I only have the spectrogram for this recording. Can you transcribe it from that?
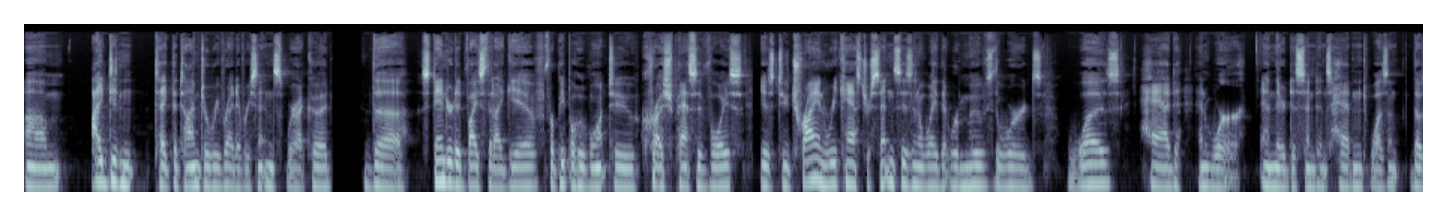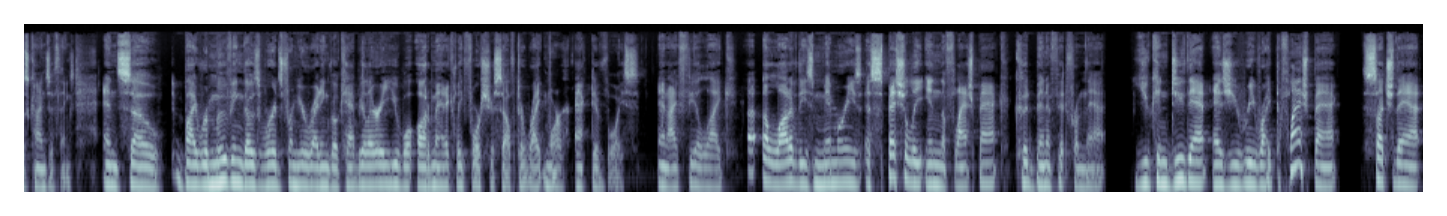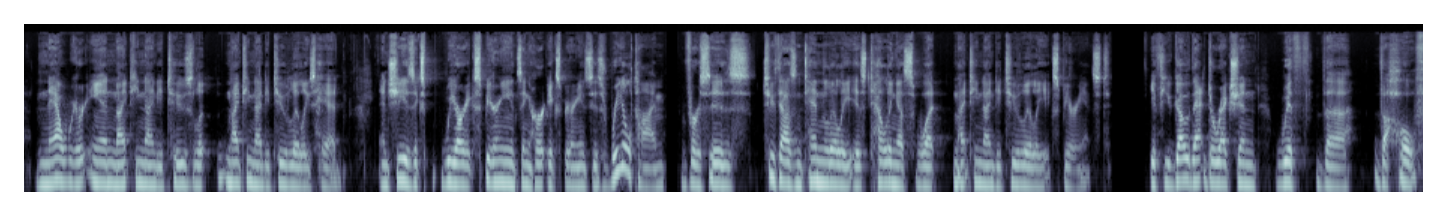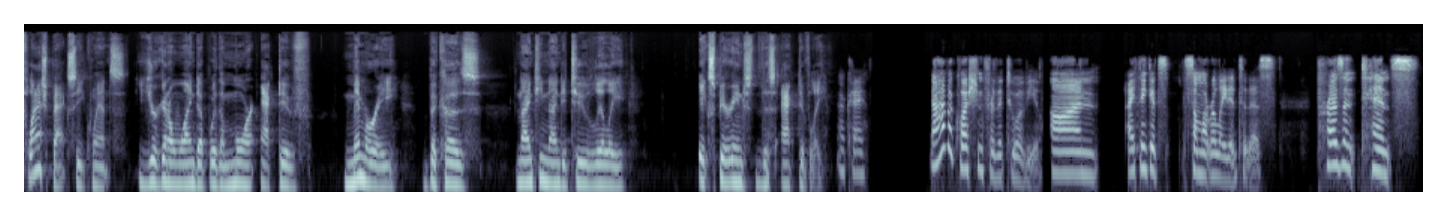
Um, I didn't take the time to rewrite every sentence where I could. The standard advice that I give for people who want to crush passive voice is to try and recast your sentences in a way that removes the words was, had, and were, and their descendants hadn't, wasn't, those kinds of things. And so by removing those words from your writing vocabulary, you will automatically force yourself to write more active voice. And I feel like a, lot of these memories, especially in the flashback, could benefit from that. You can do that as you rewrite the flashback such that now we're in 1992's Li- 1992 Lily's head and she is we are experiencing her experiences real time versus 2010 Lily is telling us what 1992 Lily experienced. If you go that direction with the the whole flashback sequence, you're going to wind up with a more active memory because 1992 Lily experienced this actively. Okay. Now I have a question for the two of you on I think it's somewhat related to this. Present tense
